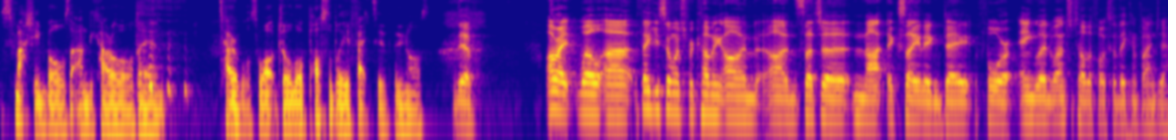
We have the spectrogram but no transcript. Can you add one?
smashing balls at Andy Carroll all day. and terrible to watch, although possibly effective. Who knows? Yeah. All right. Well, uh, thank you so much for coming on on such a not exciting day for England. Why don't you tell the folks where they can find you?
